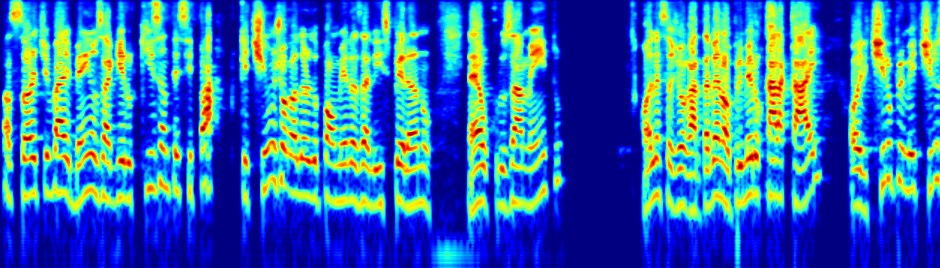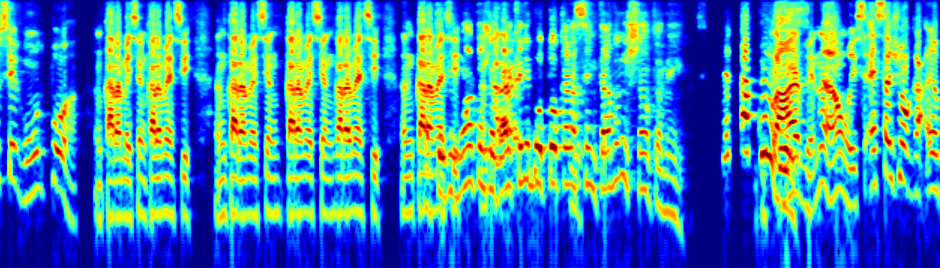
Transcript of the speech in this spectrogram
A sorte vai bem, o zagueiro quis antecipar, porque tinha um jogador do Palmeiras ali esperando né, o cruzamento. Olha essa jogada, tá vendo? O primeiro cara cai, Ó, ele tira o primeiro, tira o segundo, porra. Ancara Messi, Ancara Messi, Ancara Messi, Ancara Messi, Ancara Messi, Ancara Messi. Teve uma outra jogada que ele botou o cara sentado no chão também espetacular, velho. Não, essa jogada.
